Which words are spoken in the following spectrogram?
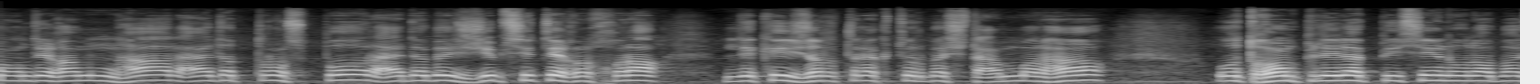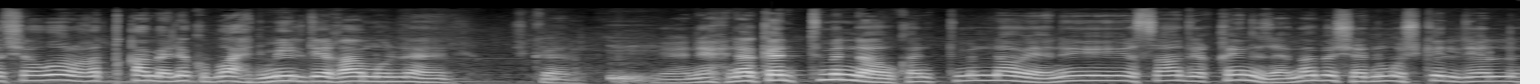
100 درهم النهار عاد ال transport عاد باش تجيب citerne أخرى اللي كيجر تراكتور باش تعمرها وت remplir la piscine و la bâche à eau غتقام عليك بواحد 1000 درهم ولا هادي كان يعني حنا كنتمناو كنتمناو يعني صادقين زعما باش هذا المشكل ديال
